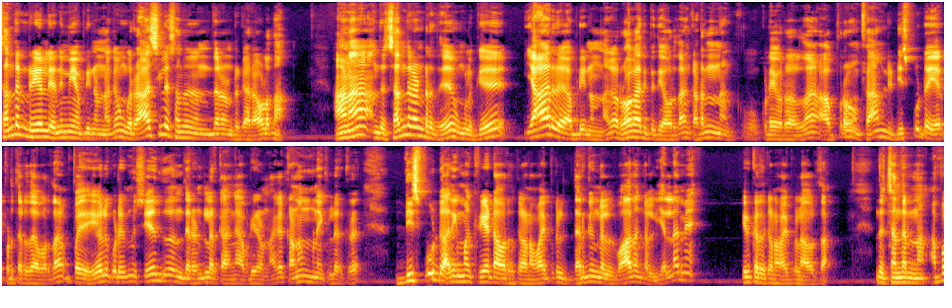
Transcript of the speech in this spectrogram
சந்திரன் ரியல் எனிமி அப்படின்னம்னாக்கா உங்கள் ராசியில் சந்திரன் இருக்கார் அவ்வளோதான் ஆனால் அந்த சந்திரன்றது உங்களுக்கு யார் அப்படின்னம்னாக்கா ரோகாதிபதி அவர் தான் கடன் குடையவர் அவர் தான் அப்புறம் ஃபேமிலி டிஸ்பியூட்டை ஏற்படுத்துறது அவர் தான் இப்போ ஏழு குடையனும் சேர்ந்து அந்த ரெண்டில் இருக்காங்க அப்படின்னம்னாக்கா கணவன் முனைக்குள்ளே இருக்கிற டிஸ்பியூட் அதிகமாக கிரியேட் ஆகிறதுக்கான வாய்ப்புகள் தர்க்கங்கள் வாதங்கள் எல்லாமே இருக்கிறதுக்கான வாய்ப்புகள் அவர் தான் இந்த சந்திரன் தான். அப்போ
